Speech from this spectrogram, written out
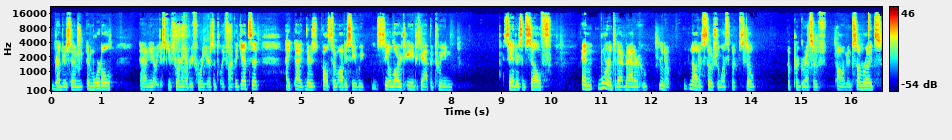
renders him immortal, and you know he just keeps running every four years until he finally gets it. I, I, there's also obviously we see a large age gap between Sanders himself and Warren, to that matter, who you know not a socialist but still a progressive um, in some rights.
